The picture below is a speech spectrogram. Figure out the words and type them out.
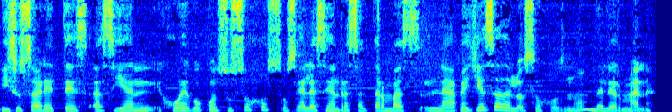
y sus aretes hacían juego con sus ojos, o sea, le hacían resaltar más la belleza de los ojos, ¿no? De la hermana.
